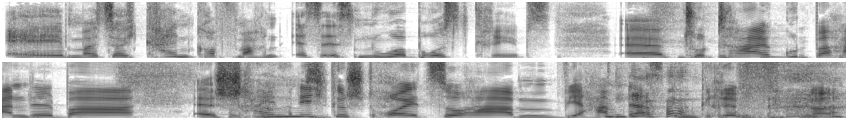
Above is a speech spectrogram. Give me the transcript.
ey, müsst ihr euch keinen Kopf machen, es ist nur Brustkrebs. Äh, total gut behandelbar, äh, scheint nicht gestreut zu haben, wir haben das im Griff. Ne?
